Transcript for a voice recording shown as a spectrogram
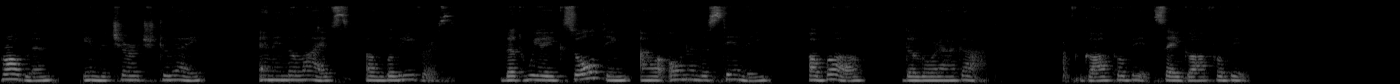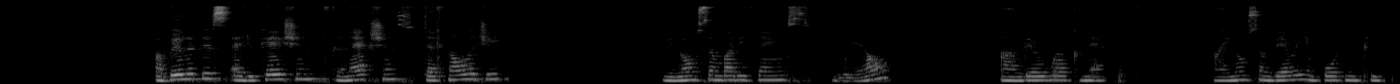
problem in the church today and in the lives of believers that we are exalting our own understanding above the Lord our God. God forbid. Say, God forbid. Abilities, education, connections, technology. You know, somebody thinks, well, I'm very well connected. I know some very important people.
